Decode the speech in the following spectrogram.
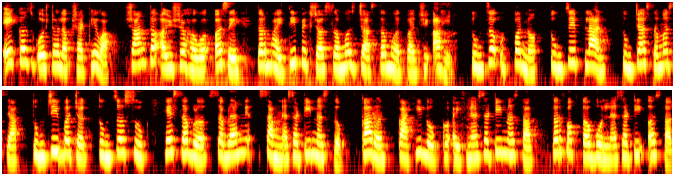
एकच गोष्ट लक्षात ठेवा. शांत आयुष्य हवं असेल तर माहितीपेक्षा समज जास्त महत्त्वाची आहे. तुमचं उत्पन्न तुमचे प्लॅन तुमच्या समस्या तुमची बचत तुमचं सुख हे सगळं सगळ्यांनी सांगण्यासाठी नसतं. कारण काही लोक ऐकण्यासाठी नसतात तर फक्त बोलण्यासाठी असतात.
